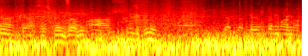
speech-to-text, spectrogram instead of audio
Oh Gott, ich bin so am Arsch. Ich glaube, der filmt immer noch.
